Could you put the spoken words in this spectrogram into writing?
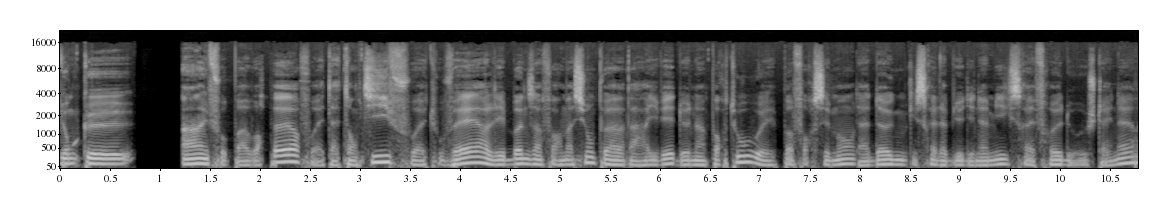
Donc, euh, un, il faut pas avoir peur, faut être attentif, faut être ouvert. Les bonnes informations peuvent arriver de n'importe où et pas forcément d'un dogme qui serait la biodynamie, qui serait Freud ou Steiner.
